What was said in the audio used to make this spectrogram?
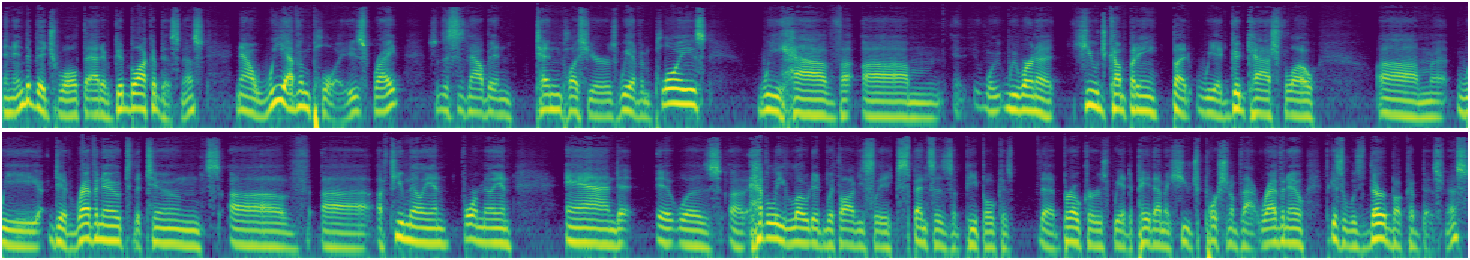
an individual that had a good block of business. Now we have employees, right? So this has now been 10 plus years. We have employees. We have, um, we, we weren't a huge company, but we had good cash flow. Um, we did revenue to the tunes of uh, a few million, four million, and it was uh, heavily loaded with obviously expenses of people because the brokers we had to pay them a huge portion of that revenue because it was their book of business.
